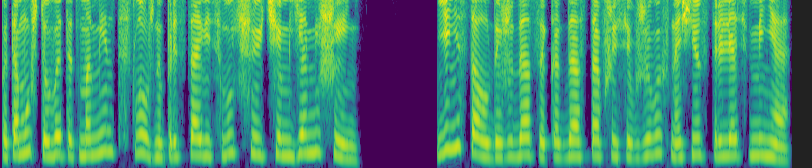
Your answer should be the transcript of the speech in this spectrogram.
потому что в этот момент сложно представить лучшую, чем я, мишень. Я не стала дожидаться, когда оставшийся в живых начнет стрелять в меня.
